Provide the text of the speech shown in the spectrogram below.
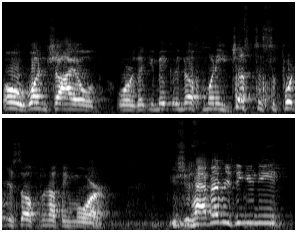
oh, one child, or that you make enough money just to support yourself but nothing more. You should have everything you need.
